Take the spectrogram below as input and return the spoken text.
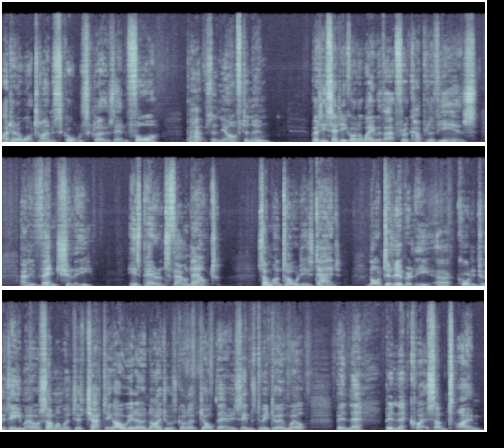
I don't know what time schools closed then. Four, perhaps, in the afternoon. But he said he got away with that for a couple of years. And eventually, his parents found out. Someone told his dad not deliberately, uh, according to his email, someone was just chatting. Oh, you know, Nigel's got a job there. He seems to be doing well. Been there, been there quite some time.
